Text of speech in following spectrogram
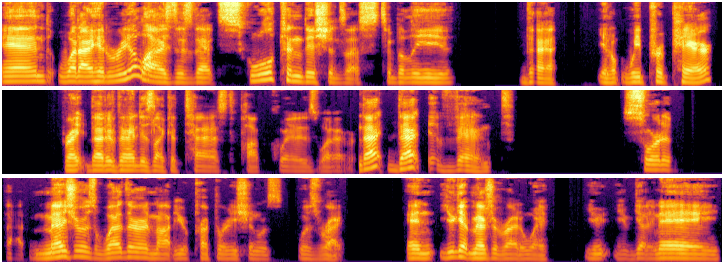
and what I had realized is that school conditions us to believe that, you know, we prepare, right? That event is like a test, pop quiz, whatever. That, that event sort of uh, measures whether or not your preparation was, was right and you get measured right away. You you get an A,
